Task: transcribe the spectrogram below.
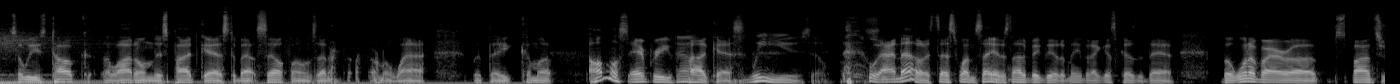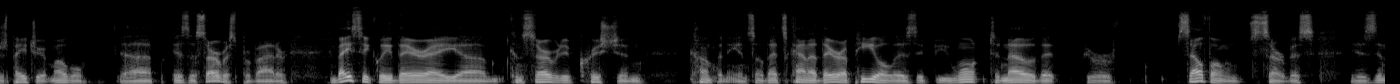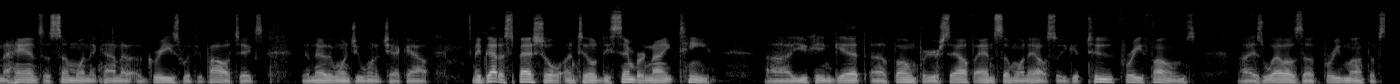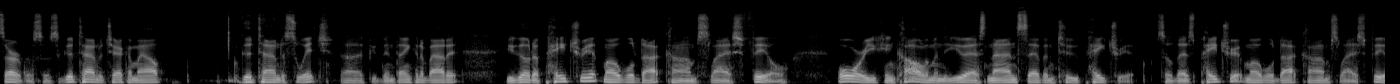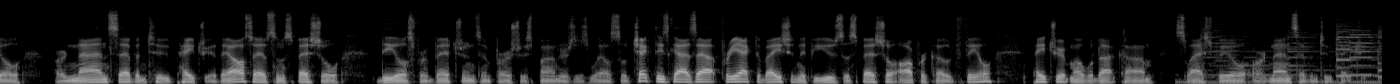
So we talk a lot on this podcast about cell phones. I don't I don't know why, but they come up almost every Yeah. podcast. we use cell phones. Well, I know it's that's what I'm saying. It's not a big deal to me, but I guess because of Dad. But one of our uh, sponsors, Patriot Mobile, uh, is a service provider, and basically they're a um, conservative Christian company, and so that's kind of their appeal. Is if you want to know that your cell phone service is in the hands of someone that kind of agrees with your politics, then they're the ones you want to check out. They've got a special until December 19th. Uh, you can get a phone for yourself and someone else. So you get two free phones uh, as well as a free month of service. So it's a good time to check them out. Good time to switch uh, if you've been thinking about it. You go to patriotmobile.com slash Phil, or you can call them in the U.S. 972 Patriot. So that's patriotmobile.com slash Phil or 972 Patriot. They also have some special deals for veterans and first responders as well. So check these guys out. Free activation if you use the special offer code Phil, patriotmobile.com slash Phil or 972 Patriot.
